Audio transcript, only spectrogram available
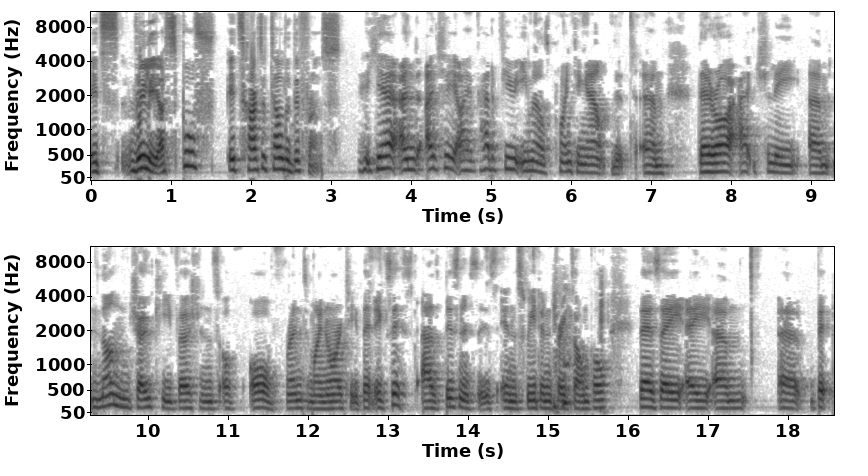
It's really a spoof. It's hard to tell the difference. Yeah, and actually, I've had a few emails pointing out that um, there are actually um, non-jokey versions of, of Rent a Minority that exist as businesses in Sweden, for example. There's a, a, um, a bit,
